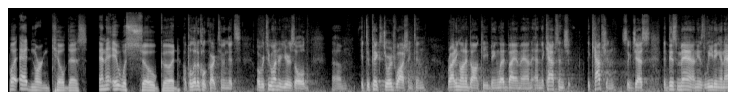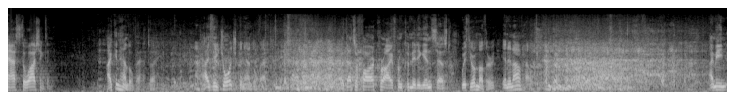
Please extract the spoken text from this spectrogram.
But Ed Norton killed this, and it, it was so good. a political cartoon that's over 200 years old. Um, it depicts George Washington riding on a donkey, being led by a man, and the caption, the caption suggests that this man is leading an ass to Washington. I can handle that. I, I think George can handle that. But that's a far cry from committing incest with your mother in an outhouse. I mean,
